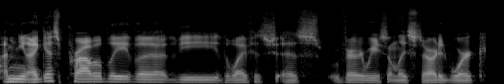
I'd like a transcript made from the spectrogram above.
I mean, I guess probably the the the wife has has very recently started work,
